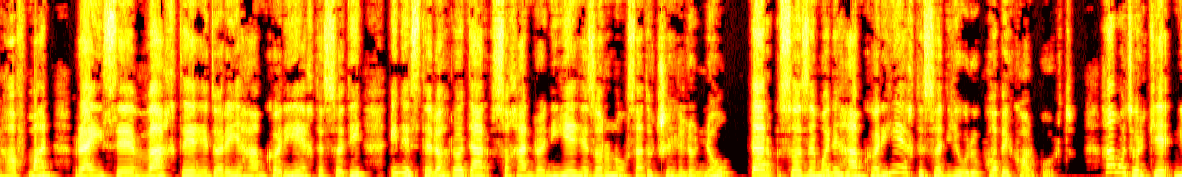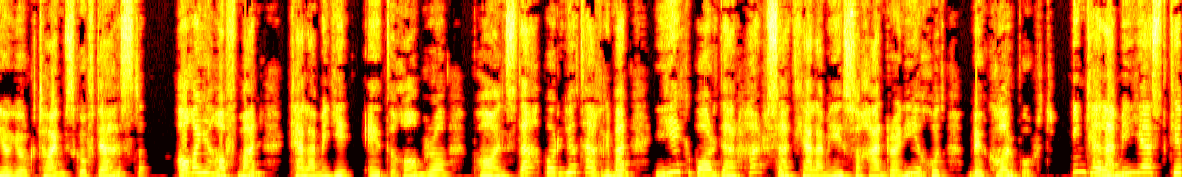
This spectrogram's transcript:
هافمن رئیس وقت اداره همکاری اقتصادی این اصطلاح را در سخنرانی 1949 در سازمان همکاری اقتصادی اروپا به کار برد. همانطور که نیویورک تایمز گفته است آقای هافمن کلمه ادغام را پانزده بار یا تقریبا یک بار در هر صد کلمه سخنرانی خود به کار برد. این کلمه ای است که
